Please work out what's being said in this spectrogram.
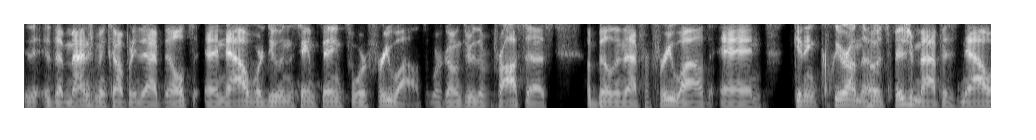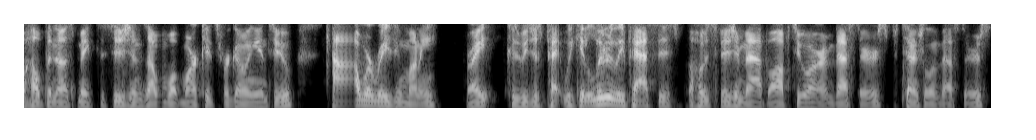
the, management company that I built, and now we're doing the same thing for Freewyld. We're going through the process of building that for Freewyld, and getting clear on the host vision map is now helping us make decisions on what markets we're going into, how we're raising money, right? Because we just we can literally pass this host vision map off to our investors, potential investors.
